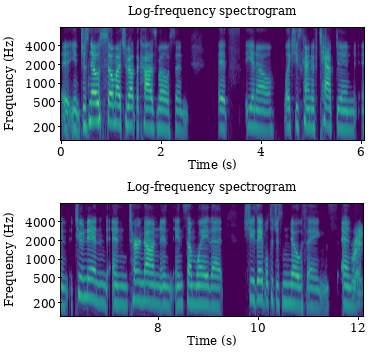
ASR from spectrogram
it, you know, just knows so much about the cosmos and it's you know like she's kind of tapped in and tuned in and, and turned on in in some way that she's able to just know things and right.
